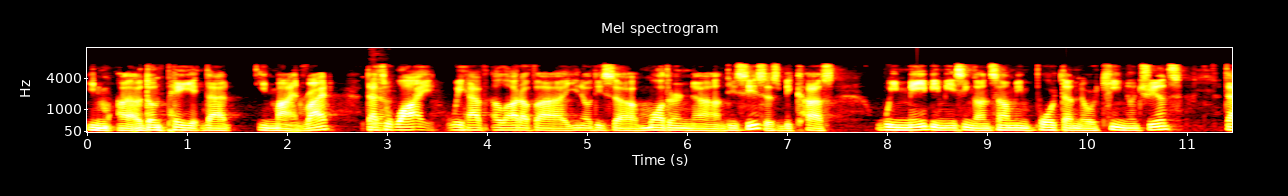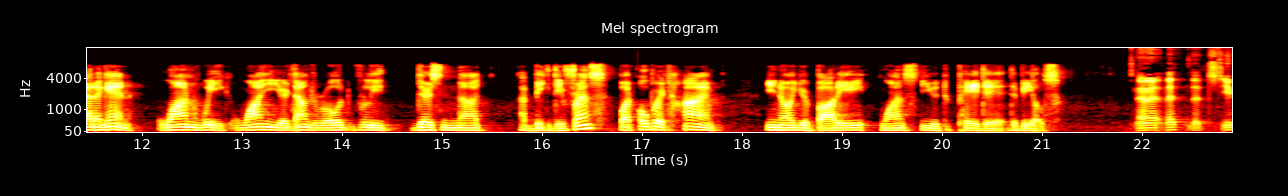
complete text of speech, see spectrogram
in uh, don't pay that in mind, right? That's yeah. why we have a lot of uh, you know these uh, modern uh, diseases because we may be missing on some important or key nutrients that again one week, one year down the road, really there's not a big difference. But over time, you know, your body wants you to pay the, the bills. And that, that, that's you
